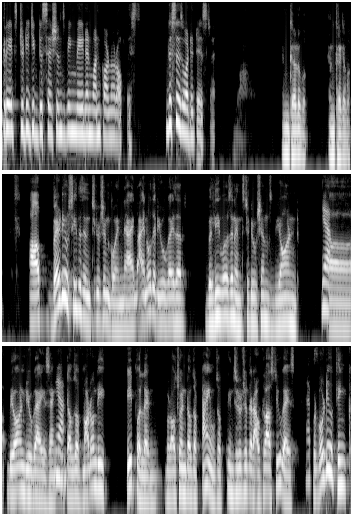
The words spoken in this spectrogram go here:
great strategic decisions being made in one corner of this. This is what it is. Right? Wow. Incredible. Incredible. Uh, where do you see this institution going? I, I know that you guys are believers in institutions beyond yeah. Uh, beyond you guys and yeah. in terms of not only people and but also in terms of time. So institutions that outlast you guys. But what do you think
